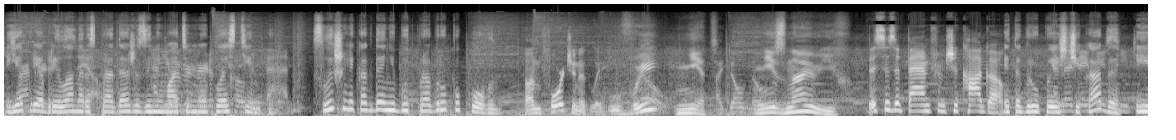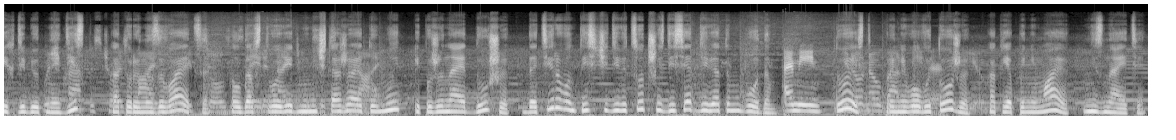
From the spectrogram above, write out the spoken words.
я приобрела на распродаже занимательную пластинку. Слышали когда-нибудь про группу Ковен? Увы, нет. Не знаю их. This is a band from Chicago. Это группа из Чикаго, и их дебютный диск, который называется «Колдовство ведьм уничтожает умы и пожинает души», датирован 1969 годом. То есть, про него вы тоже, как я понимаю, не знаете.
